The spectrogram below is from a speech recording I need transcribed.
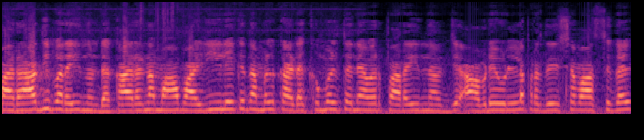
പരാതി പറയുന്നുണ്ട്. കാരണം ആ വഴിയിലേക്ക് നമ്മൾ കടക്കുമ്പോൾ തന്നെ അവർ പറയുന്ന അവിടെയുള്ള പ്രദേശവാസികൾ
